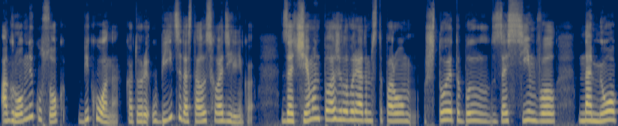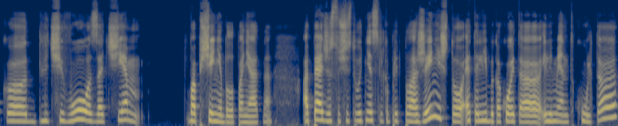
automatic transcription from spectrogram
огромный кусок бекона, который убийца достал из холодильника. Зачем он положил его рядом с топором? Что это был за символ, намек, э, для чего, зачем? Вообще не было понятно. Опять же, существует несколько предположений, что это либо какой-то элемент культа,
